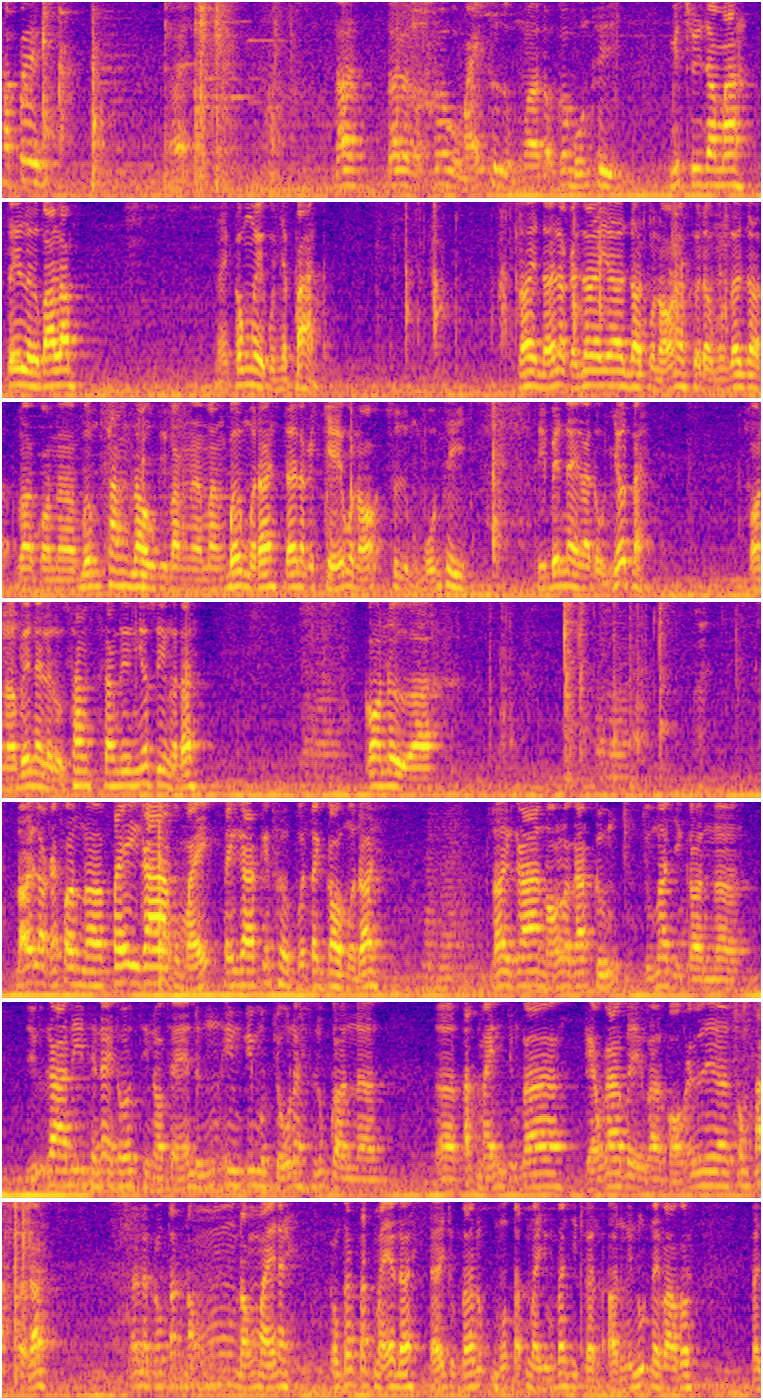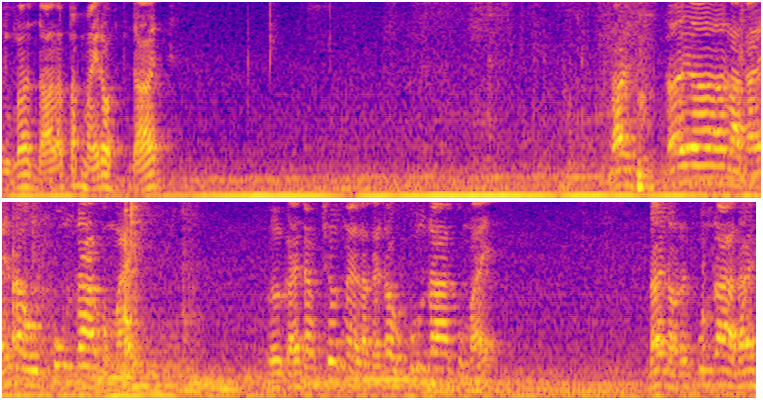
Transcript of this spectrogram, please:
HP đấy. Đây đây là động cơ của máy sử dụng động cơ 4 thì Mitsuyama TL35 đấy, công nghệ của Nhật Bản. Đây đấy là cái dây ờ, giật của nó là khởi động bằng dây giật và còn ờ, bơm xăng dầu thì bằng ờ, màng bơm ở đây. Đây là cái chế của nó sử dụng 4 thì thì bên này là đổ nhớt này. Còn ở bên này là đổ xăng xăng riêng nhớt riêng ở đây. Còn ở đây là cái phần tay ga của máy tay ga kết hợp với tay cầm ở đây. Đây ga nó là ga cứng. Chúng ta chỉ cần giữ ga đi thế này thôi thì nó sẽ đứng im im một chỗ này. Lúc cần uh, ờ, ờ, tắt máy thì chúng ta kéo ga về và có cái ờ, công tắc ở đây. Đây là công tắc đóng đóng máy này. Công tắc tắt máy ở đây. Đấy chúng ta lúc muốn tắt máy chúng ta chỉ cần ấn cái nút này vào thôi là chúng ta đã, đã tắt máy rồi. Đấy. Đây đây là cái đầu phun ra của máy. Ừ, cái đằng trước này là cái đầu phun ra của máy đây, nó phun ra ở đây.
